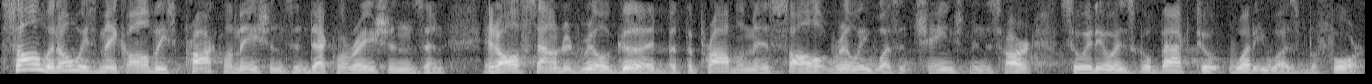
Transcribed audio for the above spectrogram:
Saul would always make all these proclamations and declarations, and it all sounded real good, but the problem is Saul really wasn't changed in his heart, so he'd always go back to what he was before.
